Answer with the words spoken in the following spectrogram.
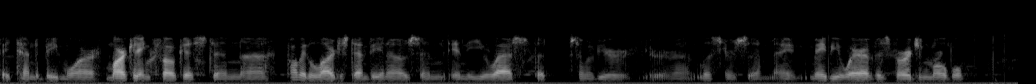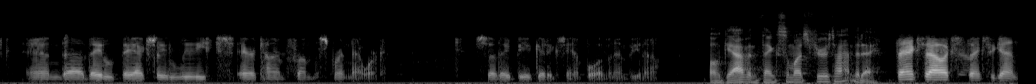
they tend to be more marketing focused, and uh, probably the largest MVNOs in, in the U.S. that some of your your uh, listeners uh, may may be aware of is Virgin Mobile, and uh, they they actually lease airtime from the Sprint network. So they'd be a good example of an MVNO. Well, Gavin, thanks so much for your time today. Thanks, Alex. Thanks again.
